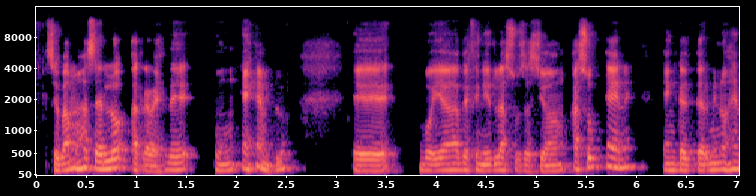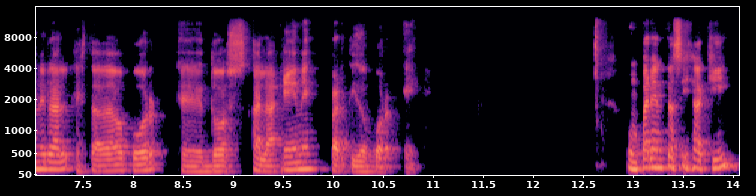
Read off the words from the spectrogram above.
Entonces, vamos a hacerlo a través de un ejemplo. Eh, voy a definir la asociación A sub n en que el término general está dado por 2 eh, a la n partido por n. Un paréntesis aquí,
